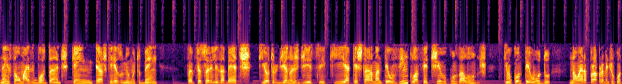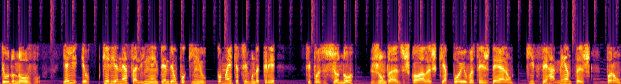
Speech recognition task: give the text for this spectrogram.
nem são o mais importantes. Quem eu acho que resumiu muito bem foi a professora Elizabeth, que outro dia nos disse que a questão era manter o vínculo afetivo com os alunos, que o conteúdo não era propriamente um conteúdo novo. E aí eu queria, nessa linha, entender um pouquinho como é que a segunda CRE se posicionou junto às escolas, que apoio vocês deram, que ferramentas foram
